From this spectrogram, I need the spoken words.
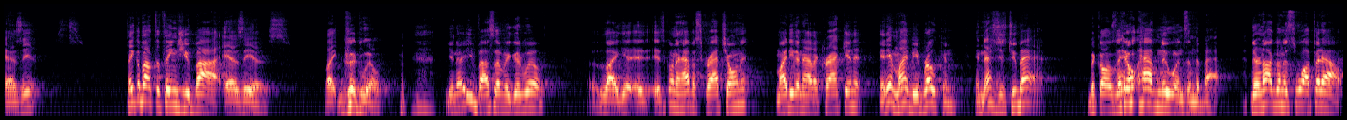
as is. Think about the things you buy as is, like Goodwill. you know, you buy something at Goodwill, like it, it's going to have a scratch on it, might even have a crack in it, and it might be broken. And that's just too bad because they don't have new ones in the back. They're not going to swap it out.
